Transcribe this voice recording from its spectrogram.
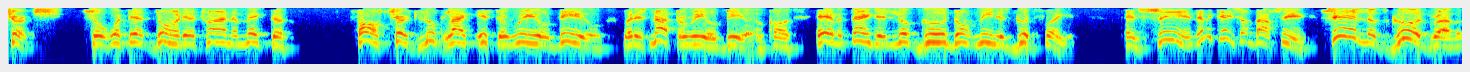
church. So what they're doing, they're trying to make the false church look like it's the real deal, but it's not the real deal because everything that look good don't mean it's good for you. And sin, let me tell you something about sin. Sin looks good, brother,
